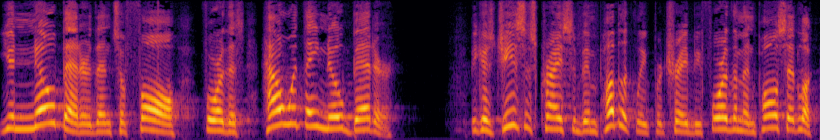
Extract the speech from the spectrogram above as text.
You know better than to fall for this. How would they know better? Because Jesus Christ had been publicly portrayed before them, and Paul said, Look,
